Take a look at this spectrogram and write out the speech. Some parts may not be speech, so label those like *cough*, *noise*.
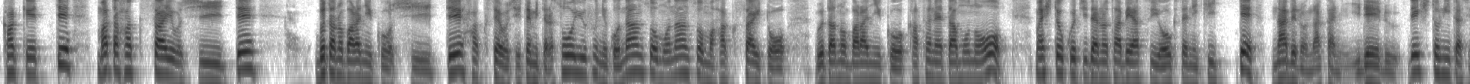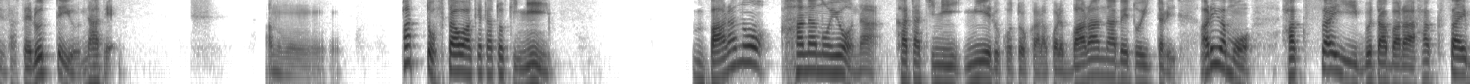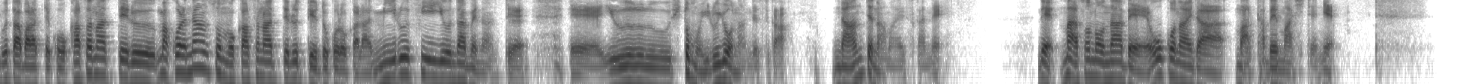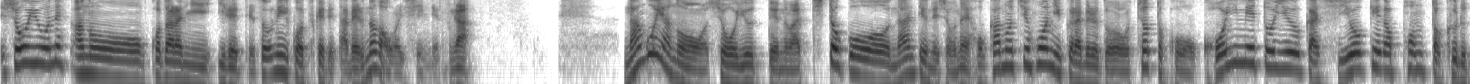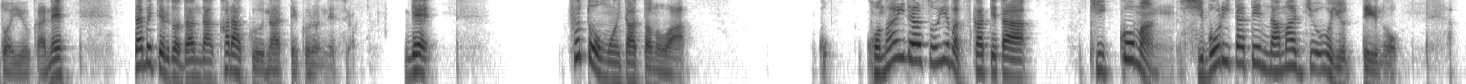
かけてまた白菜を敷いて豚のバラ肉を敷いて白菜を敷いてみたらそういうふうにこう何層も何層も白菜と豚のバラ肉を重ねたものを、まあ、一口大の食べやすい大きさに切って鍋の中に入れる。で一煮立ちさせるっていう鍋。あのーパッと蓋を開けた時にバラの花のような形に見えることからこれバラ鍋と言ったりあるいはもう白菜豚バラ白菜豚バラってこう重なってるまあこれ何層も重なってるっていうところからミルフィーユ鍋なんて、えー言う人もいるようなんですがなんて名前ですかね。でまあその鍋をこの間、まあ、食べましてね醤油をね、あのー小皿に入れて、それにこうつけて食べるのが美味しいんですが、名古屋の醤油っていうのは、ちとこう、なんて言うんでしょうね、他の地方に比べると、ちょっとこう、濃いめというか、塩気がポンとくるというかね、食べてるとだんだん辛くなってくるんですよ。で、ふと思い立ったのは、こ、こないだそういえば使ってた、キッコーマン絞りたて生醤油っていうのを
